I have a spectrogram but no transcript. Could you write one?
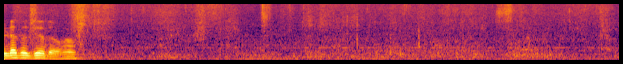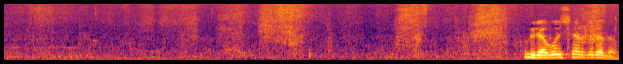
এটা তো দিয়ে দাও হ্যাঁ। হুইরা পরিষ্কার করে দাও।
